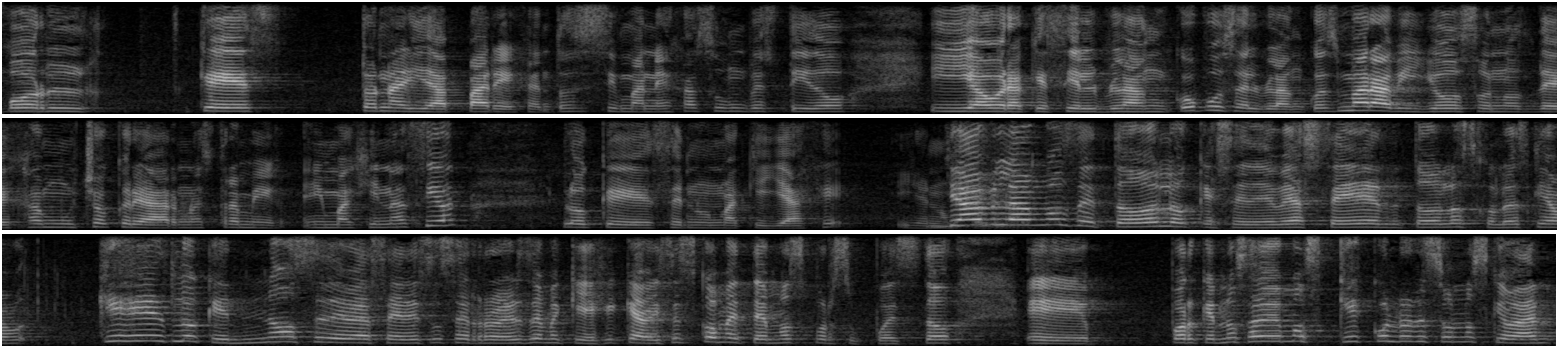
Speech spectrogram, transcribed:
porque es tonalidad pareja. Entonces, si manejas un vestido y ahora que si el blanco, pues el blanco es maravilloso, nos deja mucho crear nuestra imaginación lo que es en un maquillaje. Y en un ya hablamos de todo lo que se debe hacer, todos los colores que ¿Qué es lo que no se debe hacer? Esos errores de maquillaje que a veces cometemos, por supuesto, eh, porque no sabemos qué colores son los que van,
